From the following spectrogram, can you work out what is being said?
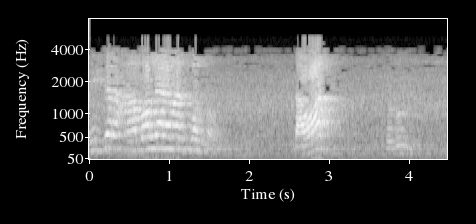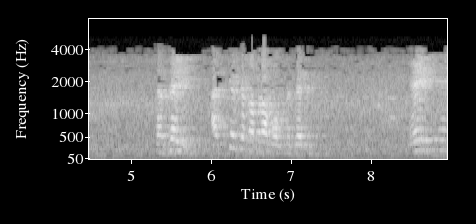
নিজের আমলে আনার জন্য। দাওয়াত জরুরি। সেই আজকে যে কথাটা বলতে চাই, এই তিন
